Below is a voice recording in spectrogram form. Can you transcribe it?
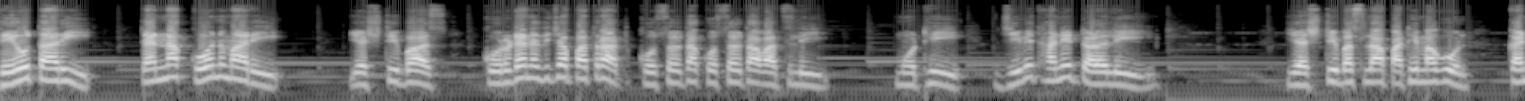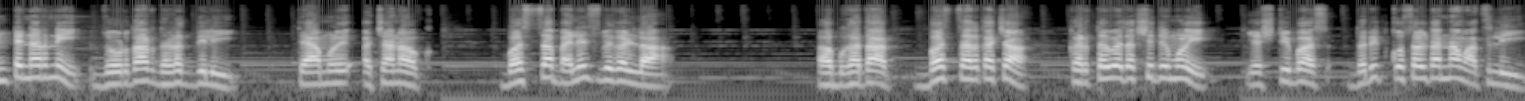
देवतारी त्यांना कोण मारी? यष्टी बस कोरड्या नदीच्या पात्रात कोसळता कोसळता वाचली. मोठी जीवितहानी टळली. यष्टी बसला पाठीमागून कंटेनरने जोरदार धडक दिली. त्यामुळे अचानक बसचा बॅलेन्स बिघडला. अपघातात बस चालकाच्या कर्तव्यदक्षतेमुळे यष्टी बस दरीत कोसळताना वाचली.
